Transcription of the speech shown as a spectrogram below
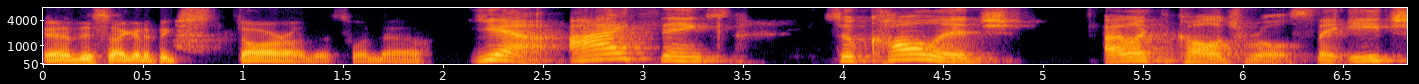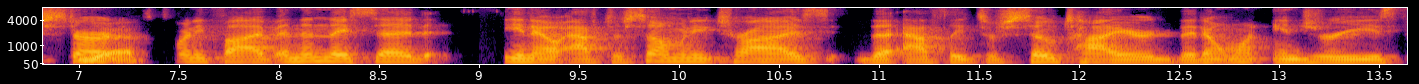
And this, I got a big star on this one now. Yeah, I think so. College, I like the college rules. They each start Yeah. at 25, and then they said, you know, after so many tries, the athletes are so tired, they don't want injuries.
